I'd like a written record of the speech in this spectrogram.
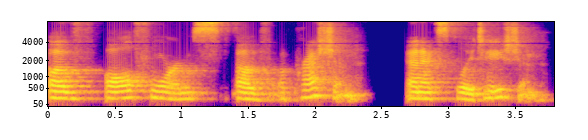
of all forms of oppression and exploitation.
